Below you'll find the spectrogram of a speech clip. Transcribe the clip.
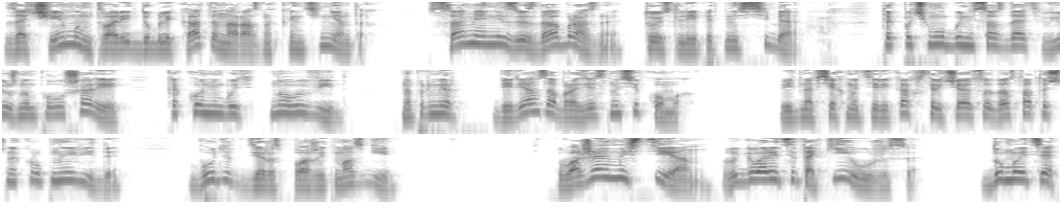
зачем им творить дубликаты на разных континентах. Сами они звездообразные, то есть лепят не с себя. Так почему бы не создать в южном полушарии какой-нибудь новый вид, например, беря за образец насекомых? Ведь на всех материках встречаются достаточно крупные виды. Будет где расположить мозги. Уважаемый Стиан, вы говорите такие ужасы. Думаете,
